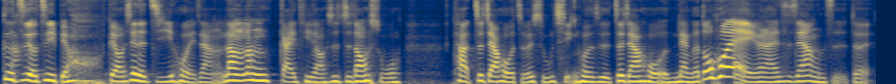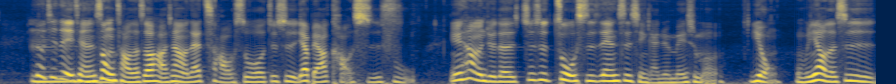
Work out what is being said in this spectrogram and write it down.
各自有自己表表现的机会，这样让让改题老师知道说他这家伙只会抒情，或者是这家伙两个都会，原来是这样子。对，因为我记得以前宋朝的时候，好像有在吵说，就是要不要考师傅，因为他们觉得就是作诗这件事情感觉没什么用，我们要的是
